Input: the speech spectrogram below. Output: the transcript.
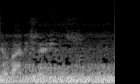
your Landing Stations.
